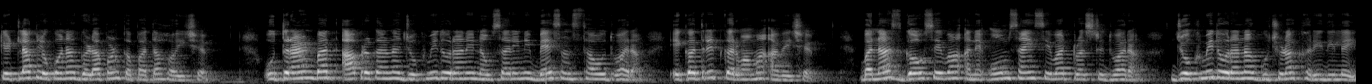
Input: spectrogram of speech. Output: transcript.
કેટલાક લોકોના ગળા પણ કપાતા હોય છે. ઉત્તરાયણ બાદ આ પ્રકારના જોખમી દોરાને નવસારીની બે સંસ્થાઓ દ્વારા એકત્રિત કરવામાં આવે છે. બનાસ ગૌ સેવા અને ઓમ સાંઈ સેવા ટ્રસ્ટ દ્વારા જોખમી દોરાના ગુચડા ખરીદી લઈ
